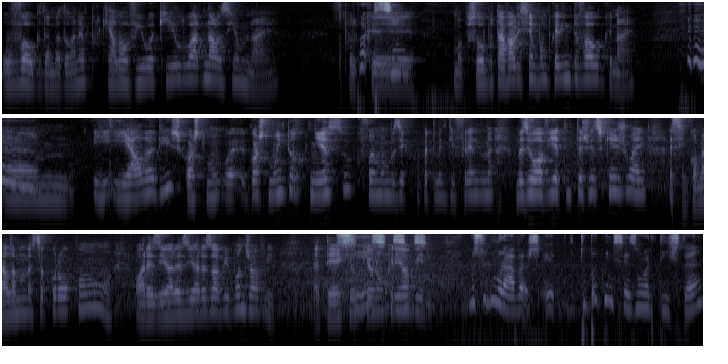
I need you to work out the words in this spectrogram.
o Vogue da Madonna porque ela ouviu aquilo ad nauseam, não é? Porque sim. uma pessoa botava ali sempre um bocadinho de Vogue, não é? Um, e, e ela diz: gosto, eh, gosto muito, reconheço que foi uma música completamente diferente, ma- mas eu ouvia tantas vezes que enjoei. Assim como ela me massacrou com horas e horas e horas a ouvir Bon Jovi. Até aquilo Sim, que eu não sim, queria sim, ouvir. Mas tu demoravas, eh, tu para conheceres um artista,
